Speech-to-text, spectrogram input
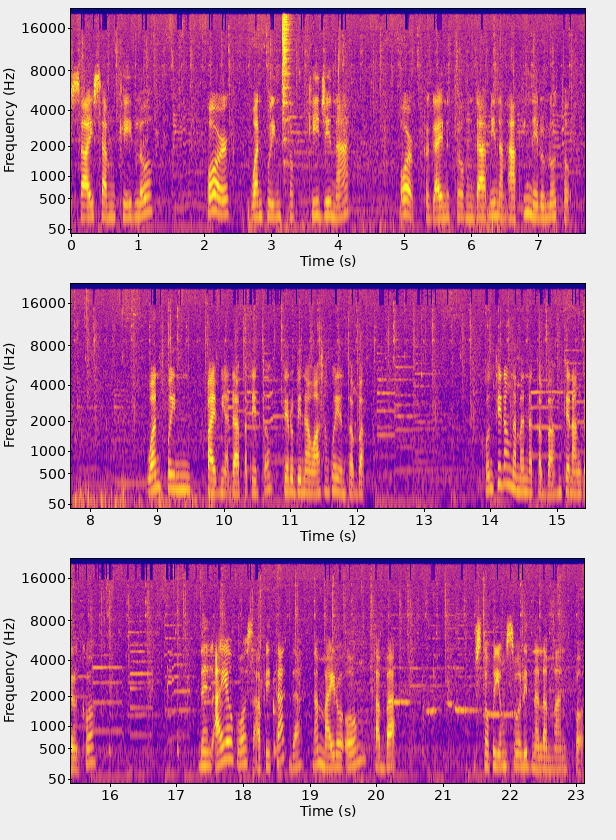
sa isang kilo or 1.2 kg na or kagaya nitong dami ng aking niluluto. 1.5 nga dapat ito pero binawasan ko yung taba. Kunti lang naman na taba ang tinanggal ko. Dahil ayaw ko sa apritada na mayroong taba. Gusto ko yung solid na laman po.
